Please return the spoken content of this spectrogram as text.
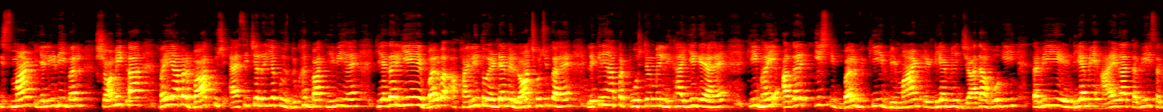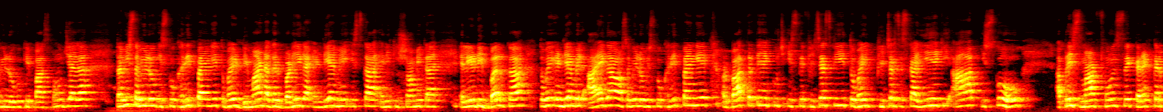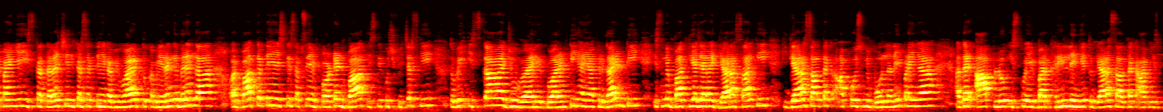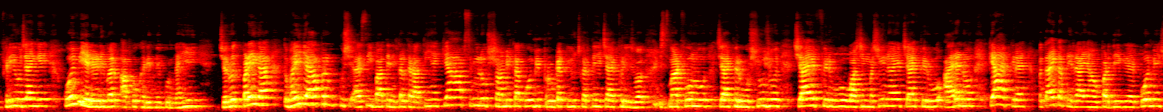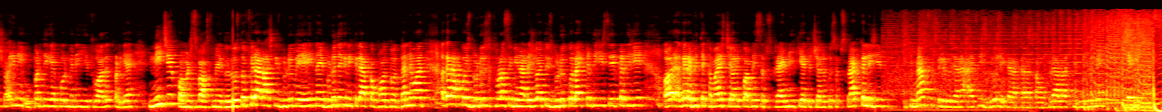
स्मार्ट एलईडी बल्ब शॉमी का, भाई यहाँ पर बात कुछ ऐसी चल रही है, कुछ दुखद बात ये भी है कि अगर ये बल्ब फाइनली तो इंडिया में लॉन्च हो चुका है, लेकिन यहाँ पर पोस्टर में लिखा ये गया है कि भाई अगर इस बल्ब की डिमांड इंडिया में ज़्यादा होगी, तभी ये इंडिया में आएगा, तभी सभी लोगों के पास पहुँच जाएगा, तभी सभी लोग इसको खरीद पाएँगे। तो भाई डिमांड अगर बढ़ेगा इंडिया में इसका, यानी कि शॉमी का एलईडी बल्ब का तो भाई इंडिया में आएगा और सभी लोग इसको खरीद पाएँगे। और बात करते हैं कुछ इसके फीचर्स की तो भाई फीचर्स इसका ये है कि आप इसको अपने स्मार्टफ़ोन से कनेक्ट कर पाएँगे, इसका कलर चेंज कर सकते हैं, कभी व्हाइट तो कभी रंग बिरंगा। और बात करते हैं इसके सबसे इंपॉर्टेंट बात, इसके कुछ फीचर्स की। तो भाई इसका जो वारंटी है या फिर गारंटी इसमें बात किया जा रहा है ग्यारह साल की, कि ग्यारह साल तक आपको इसमें बोलना नहीं पड़ेगा। अगर आप लोग इसको एक बार खरीद लेंगे तो ग्यारह साल तक आप इस फ्री हो जाएँगे। कोई भी एलईडी बल्ब आपको खरीदने को नहीं ज़रूरत पड़ेगा तो भाई यहाँ पर कुछ ऐसी बातें निकल कर आती हैं। क्या आप सभी लोग शामी का कोई भी प्रोडक्ट यूज़ करते हैं? चाहे फिर स्मार्टफ़ोन हो, चाहे फिर वो शूज़ हो, चाहे फिर वो वॉशिंग मशीन है, चाहे फिर वो आयरन हो, क्या आपकी राय बताएगा अपनी राय यहाँ ऊपर दिए गए पोल में सॉरी नहीं, ऊपर दिए गए पोल में नहीं, ये तो आदत पड़ गया नीचे कॉमेंट्स बॉक्स में तो दोस्तों फिर आज की वीडियो में यही नई वीडियो देखने के लिए आपका बहुत बहुत धन्यवाद। अगर आपको इस वीडियो से थोड़ा सा भी नॉलेज हुआ तो इस वीडियो को लाइक कर दीजिए शेयर कर दीजिए। और अगर अभी तक हमारे चैनल को आपने सब्सक्राइब नहीं किया तो चैनल को सब्सक्राइब कर लीजिए। क्योंकि मैं आपको ऐसी वीडियो लेकर आता रहता हूँ। फ़िलहाल आज की वीडियो में यही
